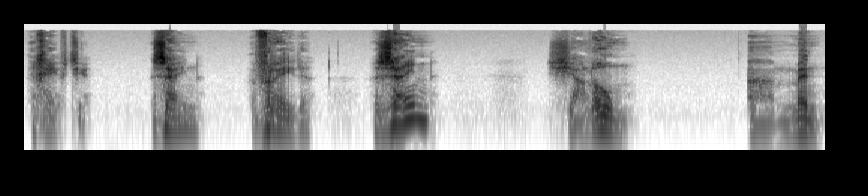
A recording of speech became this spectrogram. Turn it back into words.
en geeft je zijn vrede, zijn shalom. Amen.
